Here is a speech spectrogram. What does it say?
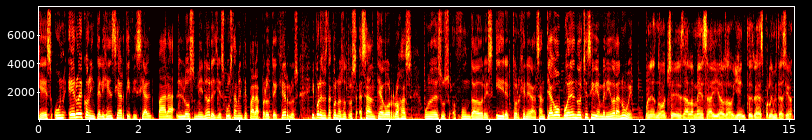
que es un héroe con inteligencia artificial para los menores y es justamente para protegerlos. Y por eso está con nosotros Santiago Rojas, uno de sus fundadores y director general. Santiago, buenas noches y bienvenido a la nube. Buenas noches a la mesa y a los oyentes, gracias por la invitación.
